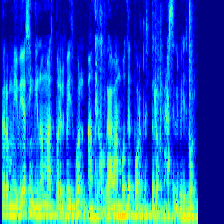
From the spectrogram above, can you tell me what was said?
Pero mi vida se inclinó más por el béisbol, aunque jugaba ambos deportes, pero más el béisbol.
